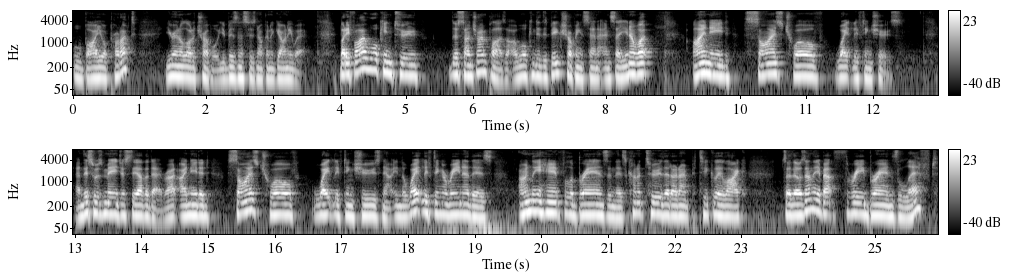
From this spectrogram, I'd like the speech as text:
will buy your product, you're in a lot of trouble. Your business is not going to go anywhere. But if I walk into the Sunshine Plaza, I walk into this big shopping center and say, "You know what? I need size 12 weightlifting shoes." And this was me just the other day, right? I needed size 12 weightlifting shoes. Now, in the weightlifting arena, there's only a handful of brands, and there's kind of two that I don't particularly like. So there was only about three brands left.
